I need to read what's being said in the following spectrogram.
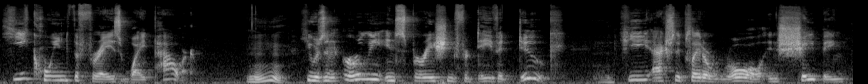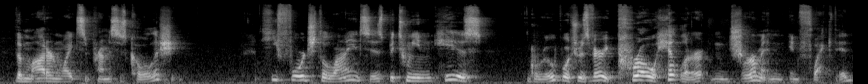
He coined the phrase white power. Mm. He was an early inspiration for David Duke. He actually played a role in shaping the modern white supremacist coalition. He forged alliances between his group, which was very pro Hitler, and German inflected,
